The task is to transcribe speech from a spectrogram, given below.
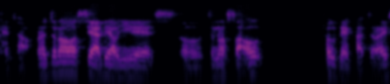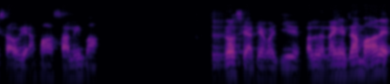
ခံကြဘူးအဲ့တော့ကျွန်တော်ဆရာတယောက်ရေးတဲ့ဟိုကျွန်တော်စာအုပ်ထုတ်တဲ့အခါကျတော့အဲ့စာအုပ်ရဲ့အမှားစာလေးမှာကျွန်တော်ဆရာတယောက်ကရေးတယ်ဘာလို့လဲနိုင်ငံခြားမှာတဲ့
